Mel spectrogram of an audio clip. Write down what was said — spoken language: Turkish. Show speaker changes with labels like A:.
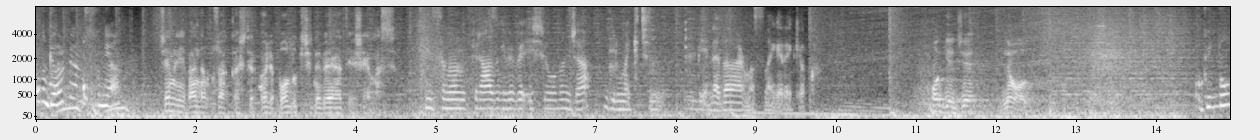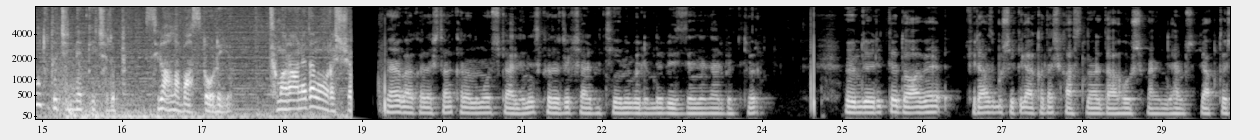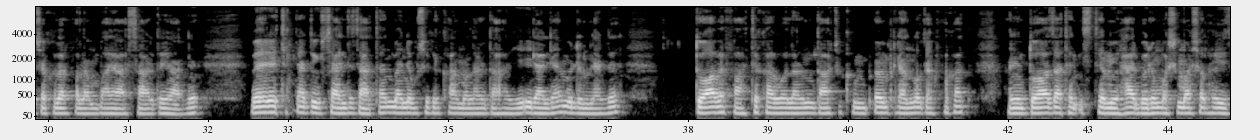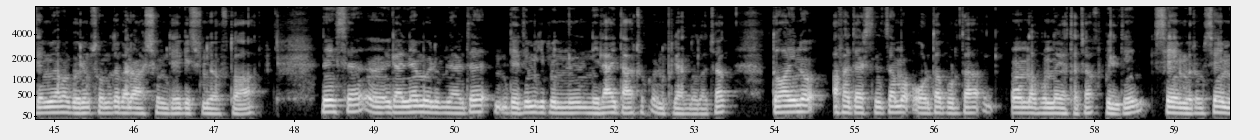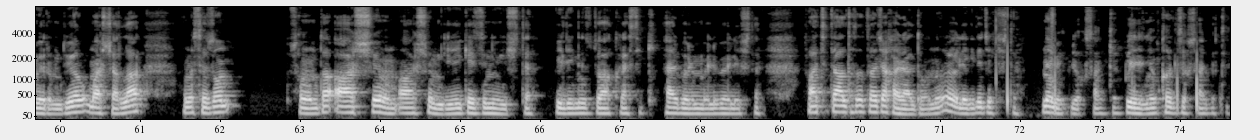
A: bunu görmüyor musun ya?
B: Cemre'yi benden uzaklaştırıp öyle bolluk içinde bir hayat yaşayamazsın.
C: İnsanın Firaz gibi bir eşi olunca gülmek için bir neden aramasına gerek yok.
D: O gece ne oldu?
E: O gün ne oldu da cinnet geçirip silahla bastı orayı?
F: Tımarhaneden uğraşıyor.
G: Merhaba arkadaşlar kanalıma hoş geldiniz. Kızılcık Şerbeti yeni bölümde bizde neler bekliyor. Öncelikle Doğa ve Firaz bu şekilde arkadaş kastlar daha hoş bence. Hem yaptığı şakalar falan bayağı sardı yani. Ve reytingler de yükseldi zaten. Bence bu şekilde kalmaları daha iyi. İlerleyen bölümlerde Doğa ve Fatih kavgalarının daha çok ön- planda olacak fakat hani Doğa zaten istemiyor. Her bölüm başı maşallah izlemiyor ama bölüm sonunda da ben aşığım diye geçiniyor Doğa. Neyse e, ilerleyen bölümlerde dediğim gibi Nil- Nilay daha çok ön planda olacak. Doğa yine affedersiniz ama orada burada onunla bununla yatacak bildiğin. Sevmiyorum sevmiyorum diyor maşallah. Ama sezon sonunda aşığım aşığım diye geziniyor işte. Bildiğiniz Doğa klasik her bölüm böyle böyle işte. Fatih de aldatacak herhalde onu. Öyle gidecek işte. Ne bekliyor sanki? Bildiğin kızcık şerbeti.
